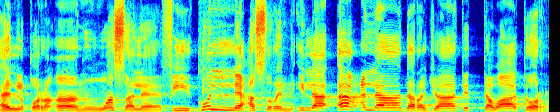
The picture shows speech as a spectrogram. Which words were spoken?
القرآن وصل في كل عصر إلى أعلى درجات التواتر.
